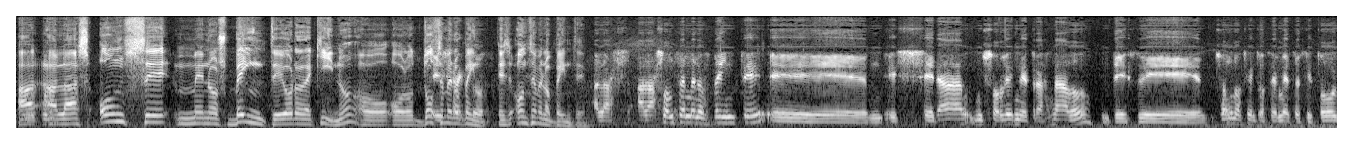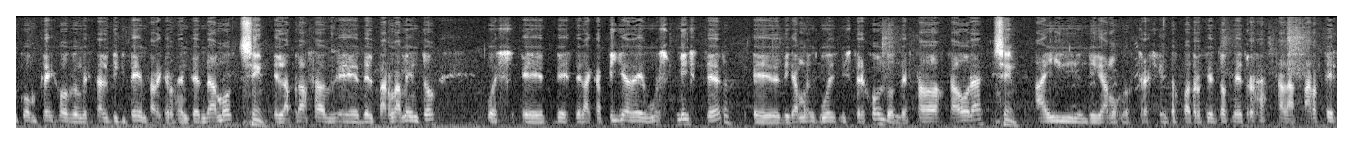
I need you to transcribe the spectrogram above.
a, las 11 menos 20 hora de aquí, ¿no? O, 12 menos 20. Es 11 menos 20. A las, a las 11 menos 20 será un solemne traslado desde, son unos cientos de metros y todo el complejo donde está el Big Ben, para que nos entendamos, en la plaza del Parlamento, pues eh, desde la capilla de Westminster, eh, digamos Westminster Hall, donde he estado hasta ahora, hay, digamos, unos 300, 400 metros hasta la parte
